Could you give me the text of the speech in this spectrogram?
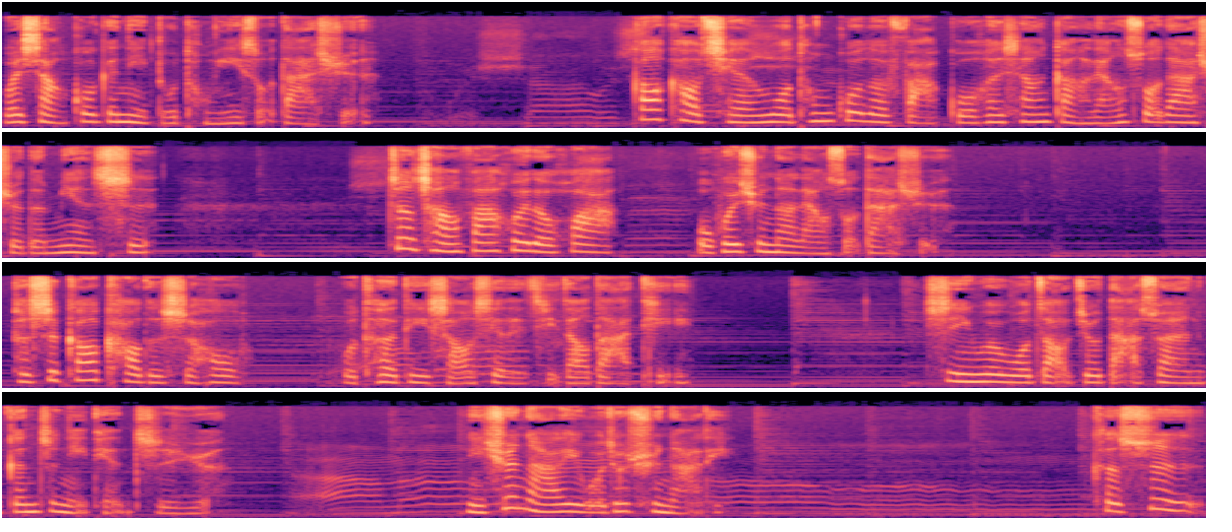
我想过跟你读同一所大学。高考前，我通过了法国和香港两所大学的面试。正常发挥的话，我会去那两所大学。可是高考的时候，我特地少写了几道大题。是因为我早就打算跟着你填志愿，你去哪里我就去哪里。可是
